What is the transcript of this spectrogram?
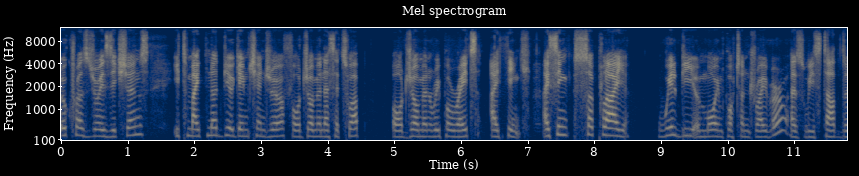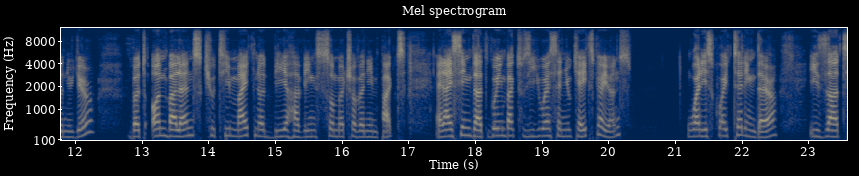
across jurisdictions, it might not be a game changer for German asset swap or German repo rates, I think. I think supply will be a more important driver as we start the new year. But on balance, QT might not be having so much of an impact. And I think that going back to the US and UK experience, what is quite telling there is that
